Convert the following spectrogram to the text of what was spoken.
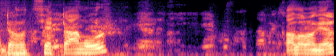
এটা হচ্ছে একটা আঙুর কালো রঙের।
